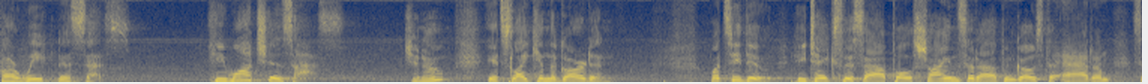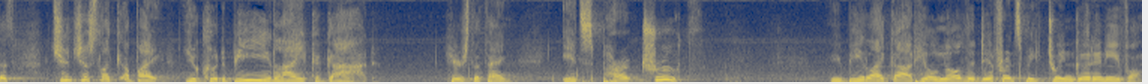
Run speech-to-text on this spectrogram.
our weaknesses. He watches us. Do you know? It's like in the garden. What's he do? He takes this apple, shines it up, and goes to Adam, says, just like a bite, you could be like God. Here's the thing it's part truth. You be like God, He'll know the difference between good and evil.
